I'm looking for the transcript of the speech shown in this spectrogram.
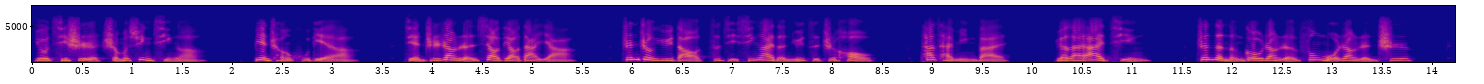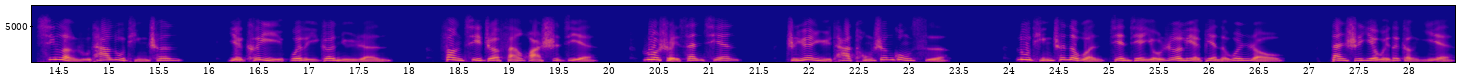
尤其是什么殉情啊，变成蝴蝶啊，简直让人笑掉大牙。真正遇到自己心爱的女子之后，他才明白，原来爱情真的能够让人疯魔，让人痴。心冷如他，陆廷琛。也可以为了一个女人放弃这繁华世界，弱水三千，只愿与她同生共死。陆廷琛的吻渐渐由热烈变得温柔，但是叶维的哽咽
